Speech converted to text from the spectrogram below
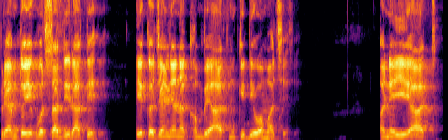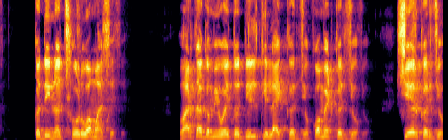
પ્રેમ તો એક વરસાદી રાતે એક અજાણ્યાના ખંભે હાથ મૂકી દેવામાં છે અને એ હાથ કદી ન છોડવામાં છે. વાર્તા ગમી હોય તો દિલથી લાઈક કરજો કોમેન્ટ કરજો શેર કરજો.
